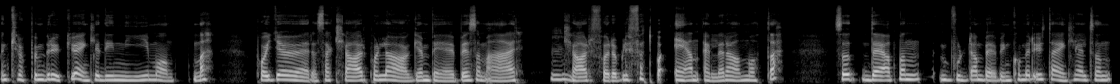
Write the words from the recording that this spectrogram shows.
Men kroppen bruker jo egentlig de ni månedene på å gjøre seg klar på å lage en baby som er Mm. klar for å bli født på en eller annen måte. Så det at man, hvordan babyen kommer ut, er egentlig helt sånn,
